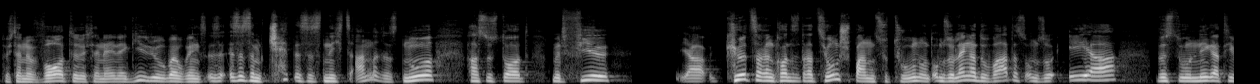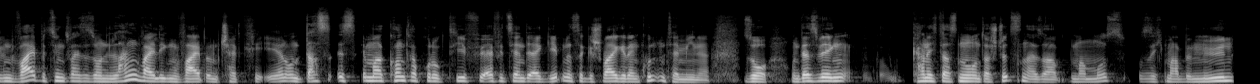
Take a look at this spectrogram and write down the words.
durch deine Worte, durch deine Energie, die du rüberbringst, ist, ist es im Chat, ist es nichts anderes. Nur hast du es dort mit viel ja, kürzeren Konzentrationsspannen zu tun und umso länger du wartest, umso eher wirst du einen negativen Vibe beziehungsweise so einen langweiligen Vibe im Chat kreieren und das ist immer kontraproduktiv für effiziente Ergebnisse, geschweige denn Kundentermine. So und deswegen kann ich das nur unterstützen. Also man muss sich mal bemühen,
